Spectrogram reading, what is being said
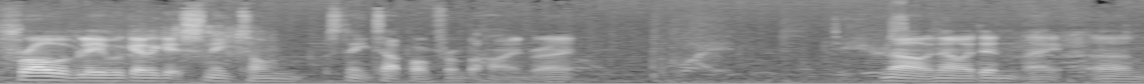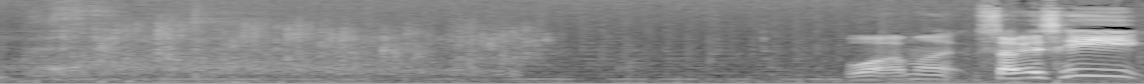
Probably we're going to get sneaked on, sneaked up on from behind, right? No, no, I didn't, mate. Um, what am I? So is he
